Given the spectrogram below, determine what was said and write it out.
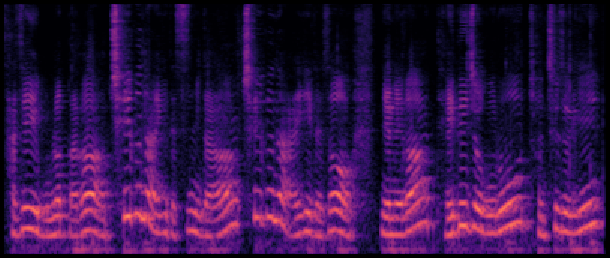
자세히 몰랐다가 최근에 알게 됐습니다. 최근에 알게 돼서 얘네가 대대적으로 전체적인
